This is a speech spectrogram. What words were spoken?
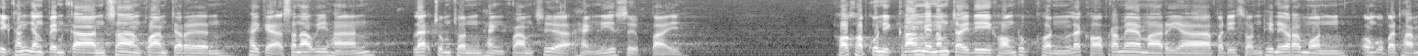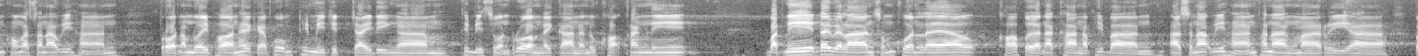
อีกทั้งยังเป็นการสร้างความเจริญให้แก่อาสนวิหาร และชุมชนแห่งความเชื่อแห่งนี้สืบไป ขอขอบคุณอีกครั้งในน้ำใจดีของทุกคน และขอพระแม่มารียาปฏิสนธิเนรมนองค์อุปถัมภ์ของอัสนวิหาร โปรดอำนวยพรให้แก่ผู้ที่มีจิตใจดีงาม ที่มีส่วนร่วมในการอนุเคราะห์ครั้งนี้ บัดนี้ได้เวลาสมควรแล้ว ขอเปิดอาคารอภิบาล อาสนวิหารพระนางมารียา ป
